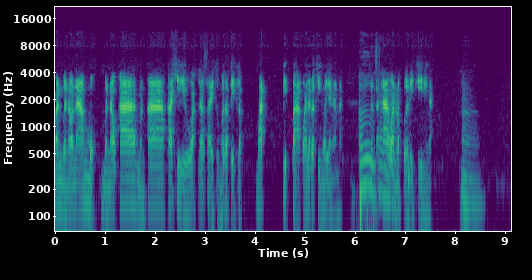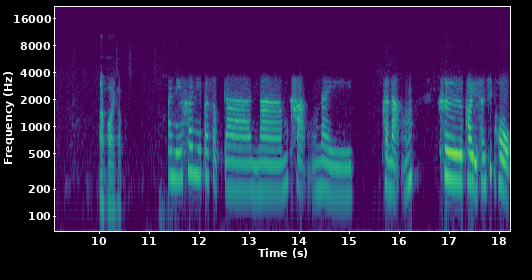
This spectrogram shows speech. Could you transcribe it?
มันเหมือนเอาน้ำหมกเหมือนเอาผ้าเหมือนผ้าผ้าขี้ริ้วอะแล้วใส่ถุงพลาสติกแล้วมัดปิดปากไว้แล้วก็ทิ้งไว้อย่างนั้นนะเออแล้วสักใช่ห้าวันมาเปิดอีกทีหนึ่งอะอ่าอ่าพลอยครับ อันนี้เคยมีประสบการณ์น้ำขังในผนัง คือพออยู่ชั้นสิบหก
